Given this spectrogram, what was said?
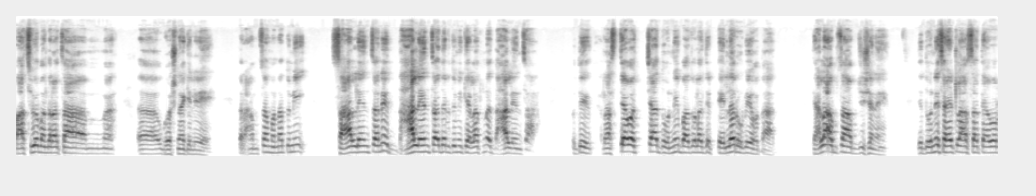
पाचव्या बंदराचा घोषणा केलेली आहे. तर आमचं म्हणणं तुम्ही सहा लेनचा नाही दहा लेनचा जर तुम्ही केलात ना दहा लेनचा तर ते रस्त्यावरच्या दोन्ही बाजूला जे टेलर उभे होतात त्याला आमचं ऑब्जेक्शन आहे. ते दोन्ही साईडला असा त्यावर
